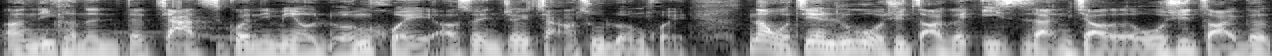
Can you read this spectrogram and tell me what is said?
啊，你可能你的价值观里面有轮回啊，所以你就讲得出轮回。那我今天如果我去找一个伊斯兰教的，我去找一个。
